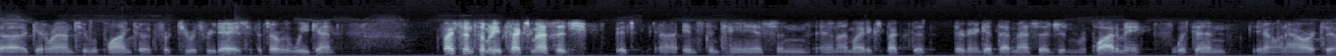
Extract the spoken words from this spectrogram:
uh, get around to replying to it for two or three days if it's over the weekend. If I send somebody a text message, it's uh, instantaneous, and and I might expect that they're going to get that message and reply to me within you know an hour or two.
